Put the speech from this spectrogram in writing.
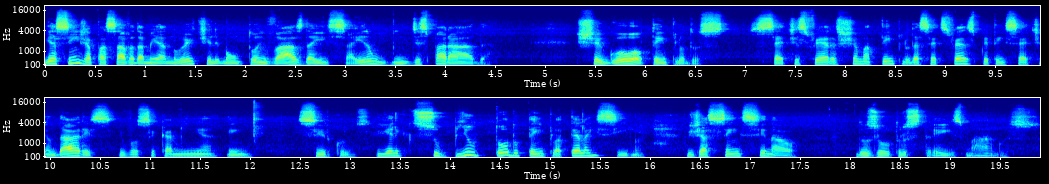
E assim já passava da meia-noite, ele montou em Vasda e saíram em disparada. Chegou ao templo dos sete esferas, chama Templo das Sete Esferas porque tem sete andares e você caminha em círculos. E ele subiu todo o templo até lá em cima, já sem sinal dos outros três magos.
